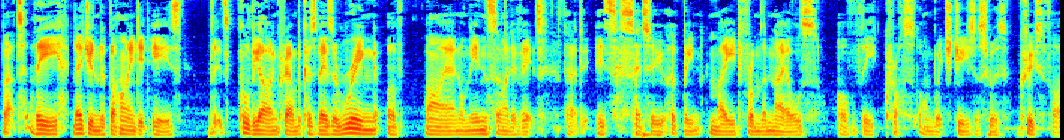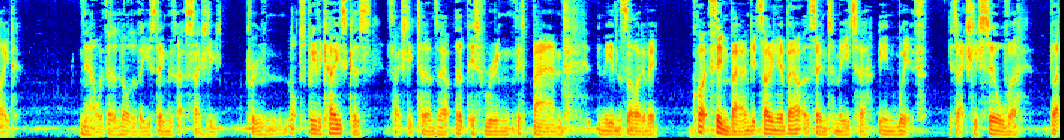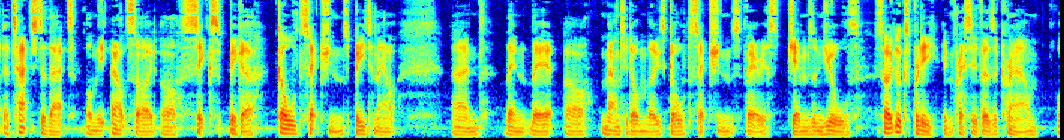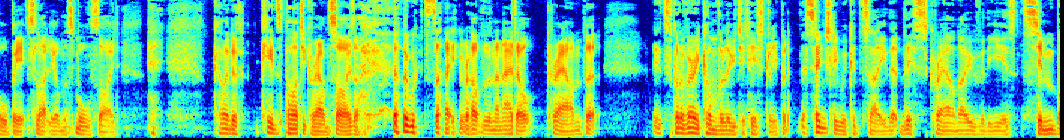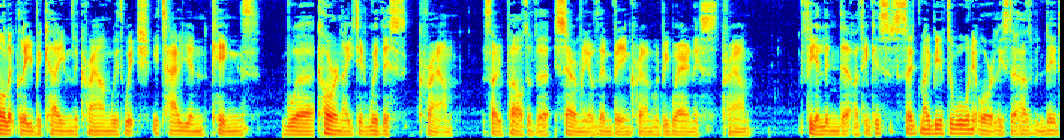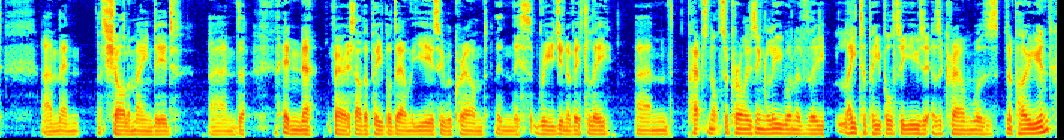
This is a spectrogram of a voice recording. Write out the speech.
But the legend behind it is that it's called the Iron Crown because there's a ring of iron on the inside of it that is said to have been made from the nails of the cross on which Jesus was crucified. Now, with a lot of these things, that's actually proven not to be the case because it actually turns out that this ring, this band in the inside of it, quite thin band, it's only about a centimetre in width, is actually silver. But attached to that on the outside are six bigger gold sections beaten out, and then there are mounted on those gold sections various gems and jewels. So it looks pretty impressive as a crown, albeit slightly on the small side. kind of kid's party crown size, I, I would say, rather than an adult crown, but it's got a very convoluted history, but essentially we could say that this crown over the years symbolically became the crown with which Italian kings were coronated with this crown. So part of the ceremony of them being crowned would be wearing this crown. Theolinda, I think, is said maybe to worn it, or at least her husband did, and then Charlemagne did, and uh, then uh, various other people down the years who were crowned in this region of Italy. And perhaps not surprisingly, one of the later people to use it as a crown was Napoleon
